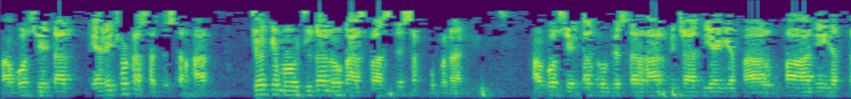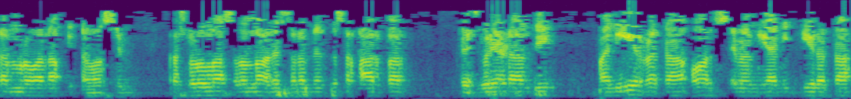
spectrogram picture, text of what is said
اب وہ سیتا یعنی چھوٹا سا دسترخوان جو کہ موجودہ لوگ آس پاس نے سب کو بنا لیا۔ اب وہ سیتا تو دسترخوان بچا دیا گیا۔ فالقانی تمر والا کی توسم رسول اللہ صلی اللہ علیہ وسلم نے دسترخوان پر کھجوریاں ڈال دی۔ پنیر رکھا اور سیمن یعنی کی رکھا۔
